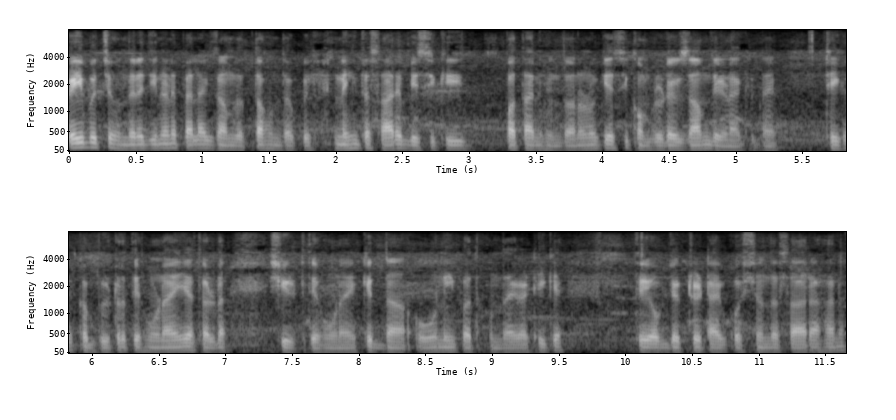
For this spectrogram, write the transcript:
ਕਈ ਬੱਚੇ ਹੁੰਦੇ ਨੇ ਜਿਨ੍ਹਾਂ ਨੇ ਪਹਿਲਾ ਐਗਜ਼ਾਮ ਦਿੱਤਾ ਹੁੰਦਾ ਕੋਈ, ਨਹੀਂ ਤਾਂ ਸਾਰੇ ਬੇਸਿਕ ਹੀ ਪਤਾ ਨਹੀਂ ਹੁੰਦਾ ਉਹਨਾਂ ਨੂੰ ਕਿ ਅਸੀਂ ਕੰਪਿਊਟਰ ਐਗਜ਼ਾਮ ਦੇਣਾ ਕਿੱਦਾਂ ਹੈ। ਠੀਕ ਹੈ ਕੰਪਿਊਟਰ ਤੇ ਹੋਣਾ ਹੈ ਜਾਂ ਤੁਹਾਡਾ ਸ਼ੀਟ ਤੇ ਹੋਣਾ ਹੈ, ਕਿੱਦਾਂ ਉਹ ਨਹੀਂ ਪਤਾ ਹੁੰਦਾ ਹੈਗਾ, ਠੀਕ ਹੈ। ਤੇ ਆਬਜੈਕਟਿਵ ਟਾਈਪ ਕੁਐਸਚਨ ਦਾ ਸਾਰਾ, ਹਨ।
